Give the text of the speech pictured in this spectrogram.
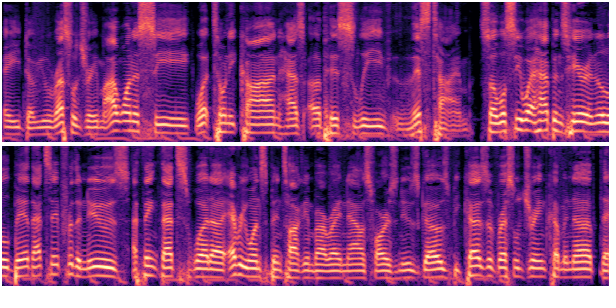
AEW WrestleDream. I want to see what Tony Khan has up his sleeve this time. So we'll see what happens here in a little bit. That's it for the news. I think that's what uh, Uh, everyone's been talking about right now as far as news goes because of WrestleDream coming up, the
